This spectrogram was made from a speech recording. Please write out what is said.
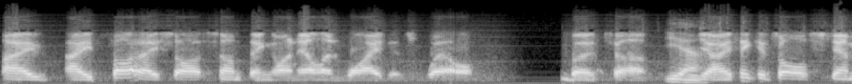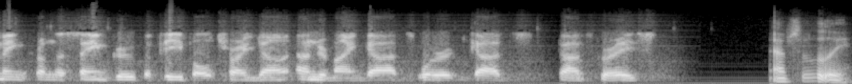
I, I thought I saw something on Ellen White as well. But uh, yeah, yeah, I think it's all stemming from the same group of people trying to undermine God's word, God's God's grace. absolutely.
